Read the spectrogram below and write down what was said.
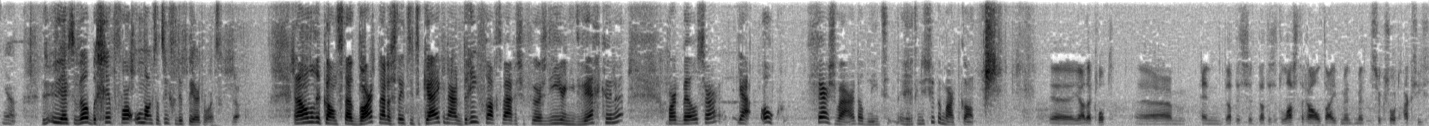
Ja. Dus u heeft er wel begrip voor, ondanks dat u gedupeerd wordt? Ja. En aan de andere kant staat Bart. Nou, dan staat u te kijken naar drie vrachtwagenchauffeurs die hier niet weg kunnen. Bart Belser, ja, ook verzwaar dat niet richting de supermarkt kan. Uh, ja, dat klopt. Uh, en dat is, dat is het lastige altijd met, met zulke soort acties.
